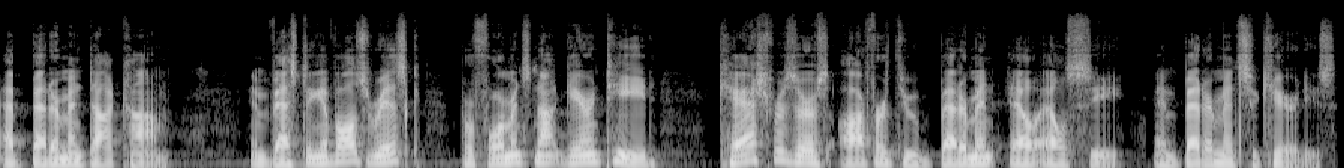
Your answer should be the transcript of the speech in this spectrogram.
at betterment.com. Investing involves risk, performance not guaranteed. Cash reserves offered through Betterment LLC and Betterment Securities.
